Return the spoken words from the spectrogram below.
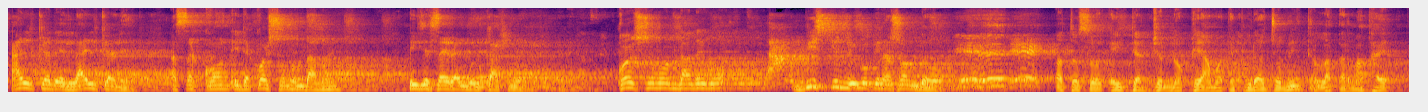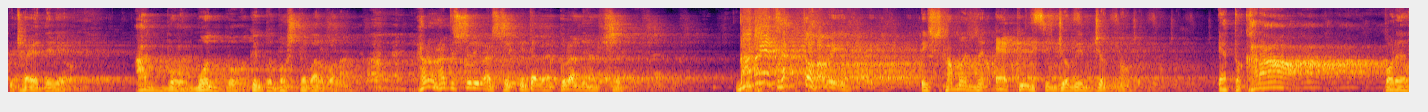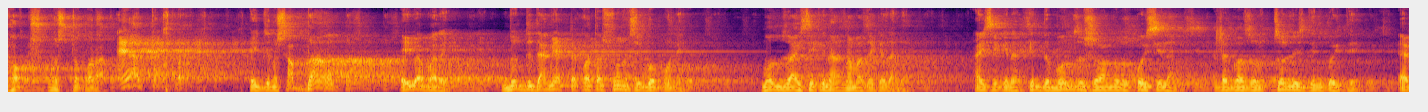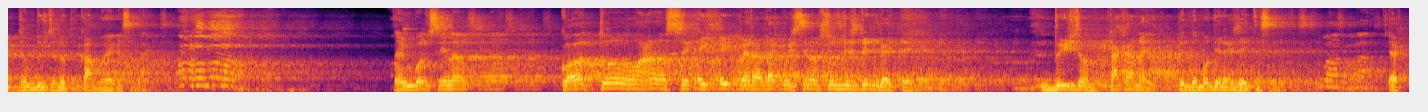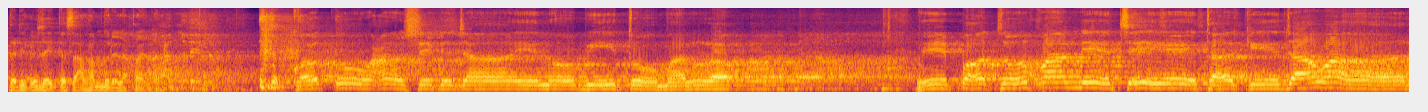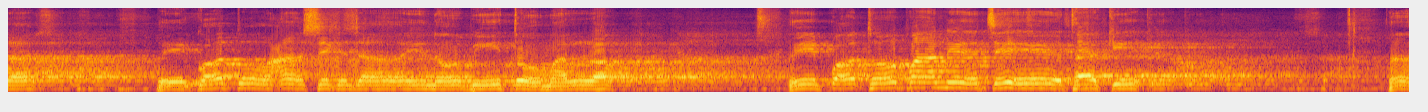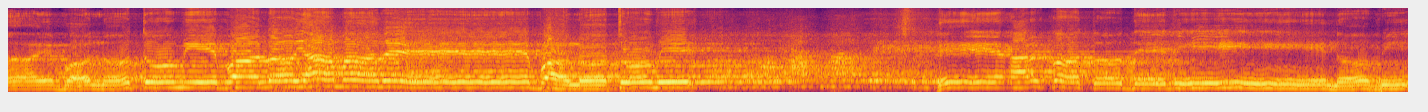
আইল কাটে লাইল কাটে আচ্ছা কন, এটা কয় সমন দান এই যে চাইর আঙ্গুল কাটলো। কয় সমন দান বিশ কেজি হইব কিনা সন্দেহ? অথচ এইটার জন্য কেয়ামতে পুরা জমিনটা আল্লাহ তার মাথায় উঠাই দেবে। আঁকবো, মদবো, কিন্তু বসতে পারব না। হ্যাঁ হাদিস শরীফ আসছে, কিতাবে, কোরআনে আসছে। দাঁড়িয়ে থাকতে হবে। এই সামান্য এক ইঞ্চি জমির জন্য এত খারাপ। পরের হক নষ্ট করা এত খারাপ। এই জন্য সাবধান। এই ব্যাপারে দুধ আমি একটা কথা শুনছি গোপনে। মঞ্জু আইসে কিনা নামাজে কে জানে? আইসে কিনা? কিন্তু মঞ্জু সহ আমি কইছিলাম একটা গজল চল্লিশ দিন কইতে, একজন দুইজনে তো কাম হয়ে গেছে আমি বলছিলাম, কত আসে এই এই প্যারাটা কইছিলাম চল্লিশ দিন গাইতে। দুইজন, টাকা নাই, কিন্তু মদিনায় যাইতেছে। এক তারিখে যাইতেছে, আলহামদুলিল্লাহ কয় না। কত আশেক যায় নবী তোমার। এ পথ পানে চেয়ে থাকে যাওয়ার এ কত আশেক যায় নবী তোমার। এ পথ পানে চেয়ে থাকি বলো তুমি বলো আমারে বলো তুমি। এ আর কত দেরি নবী।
